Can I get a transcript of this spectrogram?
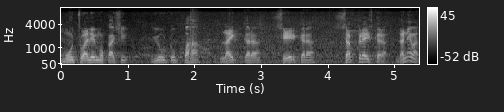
मूचवाले मोकाशी. यूट्यूब पहा. लाईक करा. शेअर करा. सबस्क्राईब करा. धन्यवाद.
